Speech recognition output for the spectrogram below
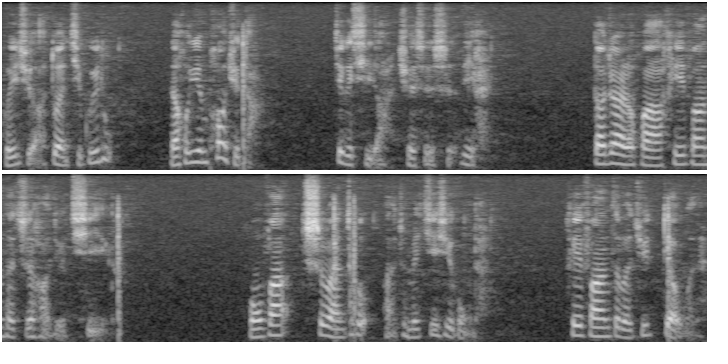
回去啊，断其归路，然后运炮去打，这个棋啊确实是厉害。到这儿的话，黑方他只好就弃一个，红方吃完之后啊，准备继续攻他，黑方再把车调过来，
